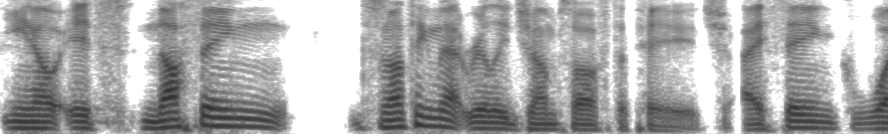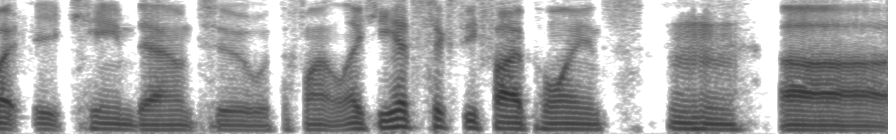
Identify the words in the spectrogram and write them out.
you know, it's nothing. It's nothing that really jumps off the page. I think what it came down to with the final, like he had 65 points, Mm-hmm. uh,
